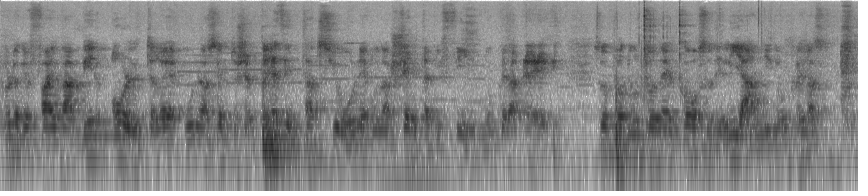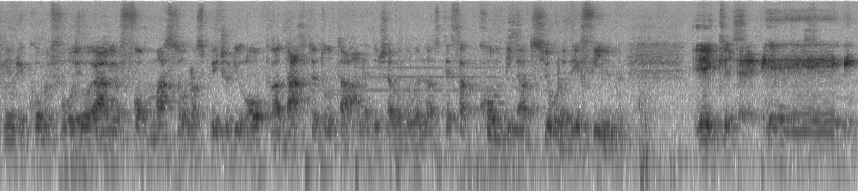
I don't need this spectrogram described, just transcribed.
quello che fai va ben oltre una semplice presentazione, una scelta di film, dunque, eh, soprattutto nel corso degli anni, dunque la, come fuori orario formasse una specie di opera d'arte totale, diciamo, dove la stessa combinazione dei film e che e,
